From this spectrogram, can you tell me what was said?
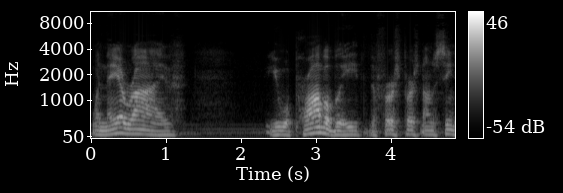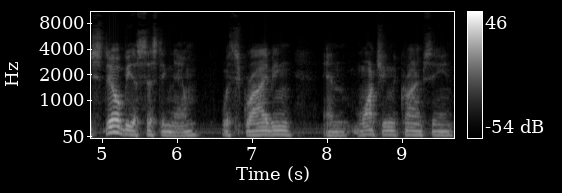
when they arrive, you will probably, the first person on the scene, still be assisting them with scribing and watching the crime scene.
